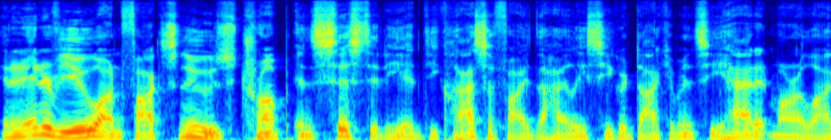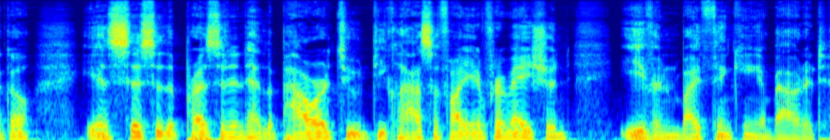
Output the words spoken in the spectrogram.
In an interview on Fox News, Trump insisted he had declassified the highly secret documents he had at Mar a Lago. He insisted the president had the power to declassify information, even by thinking about it.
